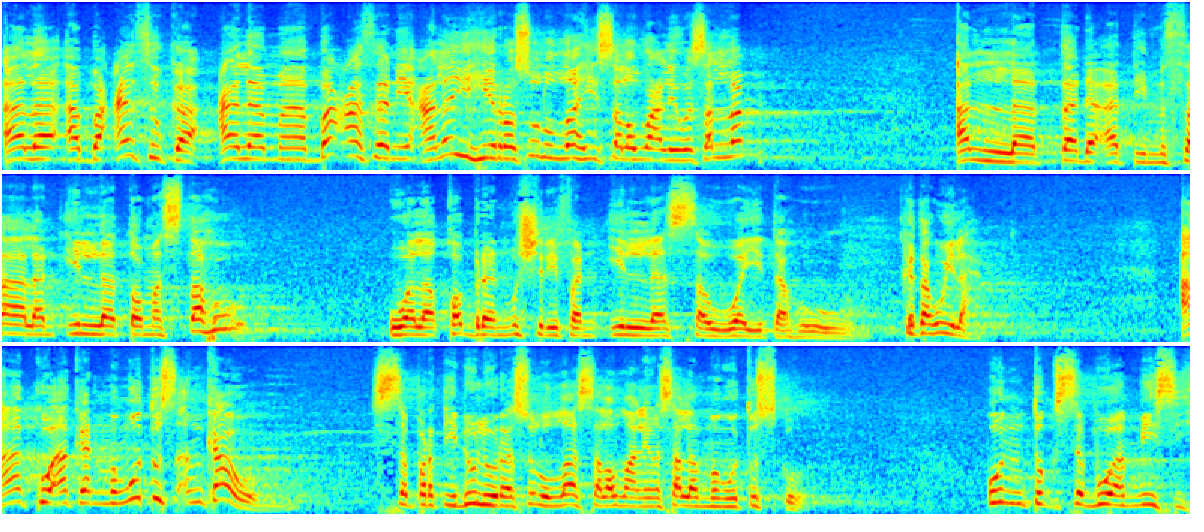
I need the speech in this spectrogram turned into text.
ala ab'atsuka ala ma ba'athani alaihi Rasulullah sallallahu alaihi wasallam? Alla tada'a timsalan illa tamastahu wala qabran musyrifan illa sawaitahu. Ketahuilah aku akan mengutus engkau seperti dulu Rasulullah sallallahu alaihi wasallam mengutusku untuk sebuah misi.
